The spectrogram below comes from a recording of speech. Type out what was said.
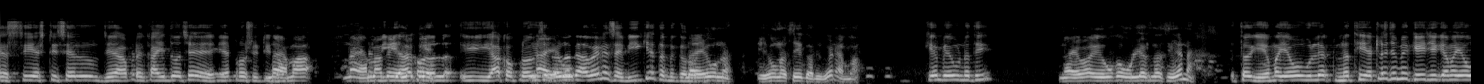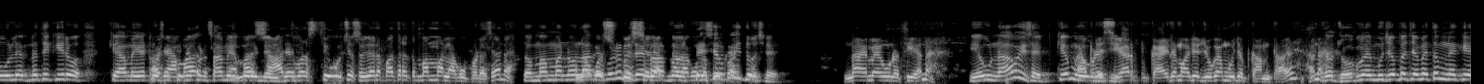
એસસી એસટી સેલ જે આપણે કાયદો છે એટ્રોસિટી ના. એમાં ના એમાં કઈ આખો આખો પ્રોવિઝન અલગ આવે ને સાહેબ ઈ કે તમે કરો એવું ન- એવું નથી કર્યું ને એમાં. કેમ એવું નથી? ના એમાં એવું કોઈ ઉલ્લેખ નથી હે ને. તો એમાં એવો ઉલ્લેખ નથી એટલે જ અમે કહીએ છીએ કે એમાં એવો ઉલ્લેખ નથી કર્યો કે આમાં એટ્રોસિટી પણ સાત વર્ષથી ઓછી સજાના પાત્ર તમામમાં લાગુ પડે છે ને. તમામમાં ન લાગુ પડે ને સાહેબ સ્પેશિયલ કાયદો છે. ના એમાં એવું નથી હે ને. એવું ના હોય સાહેબ કેમ આપણે સીઆર કાયદામાં જે જોગવાઈ મુજબ કામ થાય હે જોગવાઈ મુજબ જ અમે તમને કહે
